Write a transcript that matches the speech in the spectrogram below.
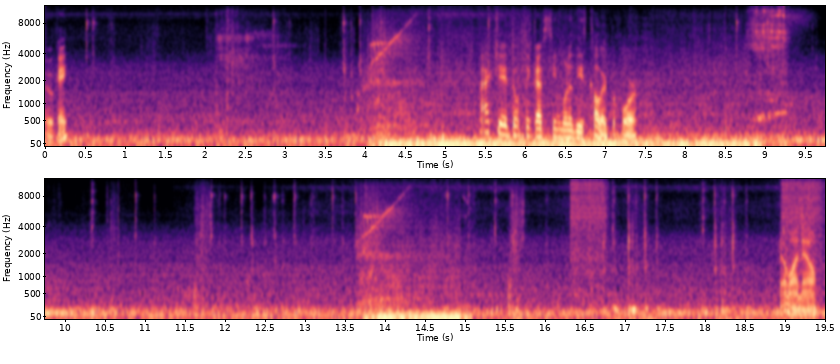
Okay. Actually, I don't think I've seen one of these colored before. Come on now.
